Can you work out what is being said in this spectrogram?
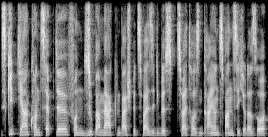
Es gibt ja Konzepte von Supermärkten beispielsweise, die bis 2023 oder so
